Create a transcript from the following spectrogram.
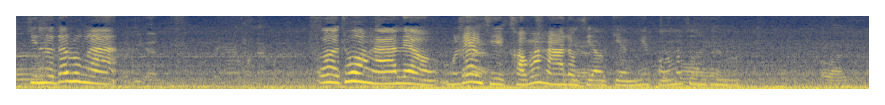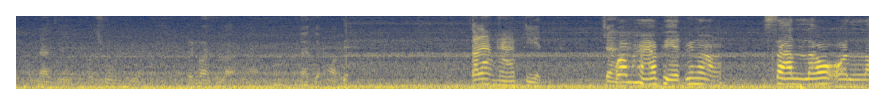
อกินเลยได้อลูกละเออโทั่วหาแล้วมื้อแรกสิเขามาหาดอกสิเอาแกงเฮ็ดของมาส่งเพิ่นอยู่เพราะว่าน่าจะประชุมอยู่เป็นวันตุลาน่าจะพอกำลังหาเพจจ้ะความหาเพจพี่น้องซันแล้วออนไล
